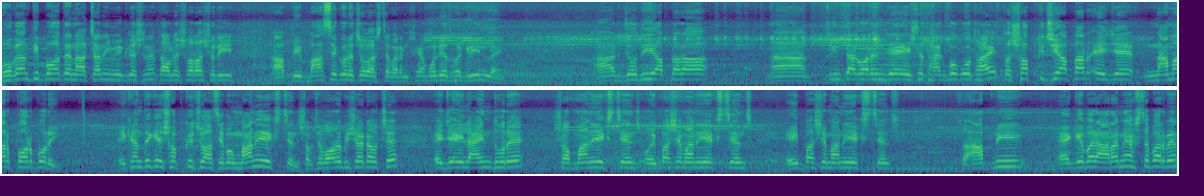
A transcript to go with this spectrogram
ভোগান্তি পোহাতে না চান ইমিগ্রেশনে, তাহলে সরাসরি আপনি বাসে করে চলে আসতে পারেন, শ্যামলী অথবা গ্রিন লাইন। আর যদি আপনারা চিন্তা করেন যে এসে থাকব কোথায়, তো সব কিছুই আপনার এই যে নামার পরপরই, এখান থেকে সব কিছু আছে এবং মানি এক্সচেঞ্জ সবচেয়ে বড় বিষয়টা হচ্ছে এই যে এই লাইন ধরে সব মানি এক্সচেঞ্জ ওই পাশে মানি এক্সচেঞ্জ এই পাশে মানি এক্সচেঞ্জ তো আপনি একেবারে আরামে আসতে পারবেন,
